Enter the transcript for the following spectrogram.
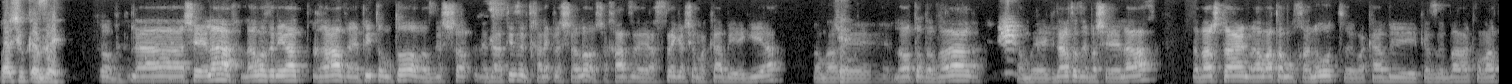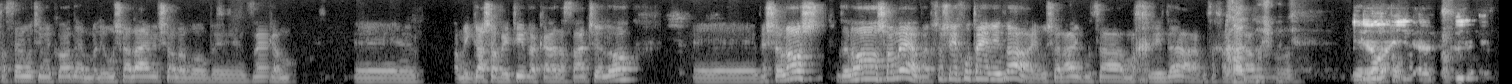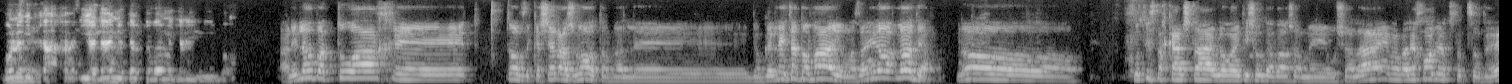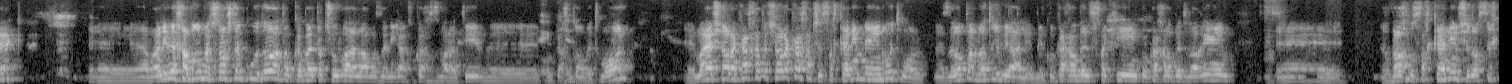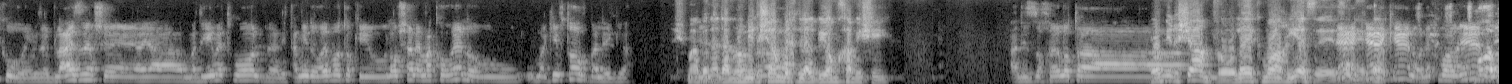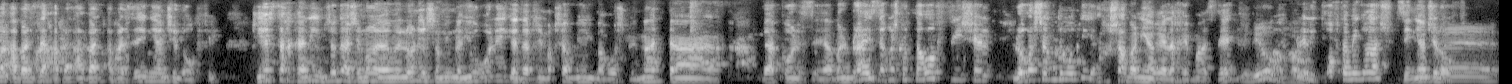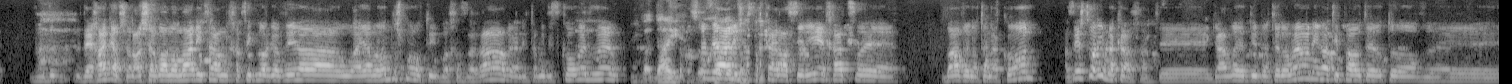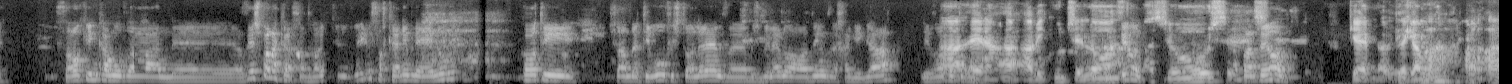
משהו כזה. טוב, לשאלה למה זה נראה רע ופתאום טוב, אז יש, לדעתי זה מתחלק לשלוש. אחת זה הסגל שמכבי הגיע, כלומר, כן. לא אותו דבר, גם הגדרת את זה בשאלה. דבר שתיים, רמת המוכנות, מכבי כזה בא, כמו אמרת סנדוויצ'ים מקודם, לירושלים אי אפשר לבוא בזה, גם אה, המגרש הביתי והקהל הסעד שלו. אה, ושלוש, זה לא שונה, אבל אני חושב שאיכות היריבה, ירושלים קבוצה מחרידה, קבוצה חדשה מאוד. היא לא, בוא נגיד ככה, היא עדיין יותר טובה מגליל ליבו. אני לא בטוח, אה, טוב, זה קשה להשוות, אבל גם גליל הייתה טובה היום, אז אני לא, לא יודע, לא... חוץ משחקן שתיים לא ראיתי שום דבר שם מירושלים, אבל יכול להיות שאתה צודק. אה, אבל אם מחברים את שלושת הנקודות, אתה מקבל את התשובה למה זה נראה כל כך זוועתי וכל כך טוב אתמול. אה, מה אפשר לקחת? אפשר לקחת ששחקנים נהנו אתמול, וזה לא, לא טריוויאלי, בכל כך הרבה משחקים, כל כך הרבה דברים. אה, הרווחנו שחקנים שלא שיחקו, אם זה בלייזר שהיה מדהים אתמול, ואני תמיד אוהב אותו כי הוא לא משנה מה קורה לו, הוא, הוא מגיב טוב בליגה. שמע, בן אדם לא נרשם בכלל ביום חמישי, אני זוכר לו את ה... לא נרשם, ועולה כמו אריה, זה נהדר. כן, כן, כן, עולה כמו אריה. אבל זה עניין של אופי. כי יש שחקנים, אתה יודע, שהם לא, לא נרשמים ליורוליג, אז הם עכשיו עם הראש למטה, והכל זה, אבל בלייזר יש לו את האופי של לא רשמתם אותי, עכשיו אני אראה לכם מה זה. בדיוק. אבל לטרוף את המגרש, זה עניין של אופי. ודרך אגב, שנה שעברה במאד איתם, חצי גמר גביע, הוא היה מאוד משמעותי בחזרה, ואני תמיד אזכור את זה. ודאי, זוכר את זה. שחקן עשירי, 11... בא ונותן הכל, אז יש דברים לקחת. אה, גם דיברטלומיאו נראה טיפה יותר טוב, אה, סורקין כמובן, אה, אז יש מה לקחת, דברים חיוביים, שחקנים נהנו, קוטי שם בטירוף, השתולל, ובשבילנו האוהדים זה חגיגה, לראות אותו. הריקוד שלו זה משהו ש... הפנתיאון. כן, זה גם...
